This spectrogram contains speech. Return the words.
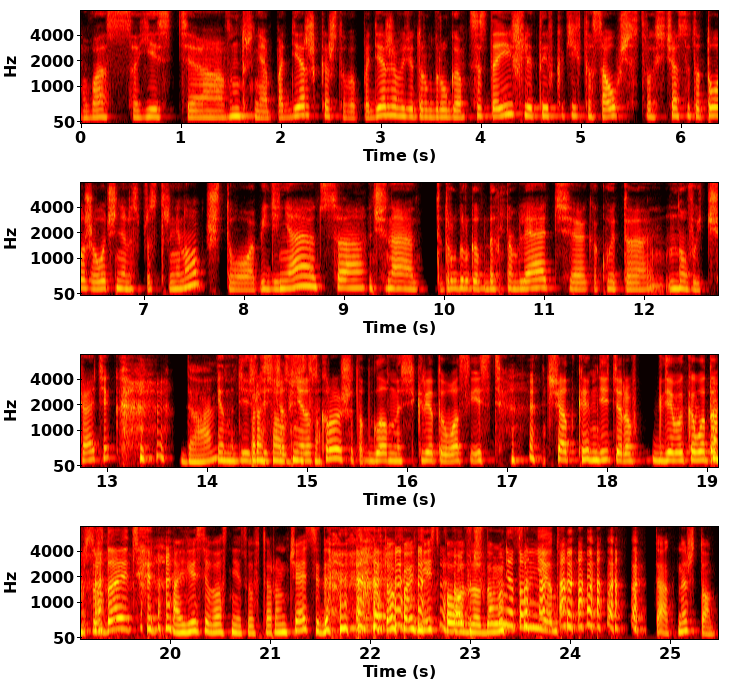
у вас есть э, внутренняя поддержка, что вы поддерживаете друг друга. Состоишь ли ты в каких-то сообществах? Сейчас это тоже очень распространено, что объединяются, начинают друг друга вдохновлять, э, какой-то новый чатик. Да. Я надеюсь, ты сейчас не раскроешь этот главный секрет, у вас есть чат кондитеров, где вы кого-то обсуждаете. А если вас нет во втором чате, да, то есть повод а задуматься. меня там нет? Так, ну что,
